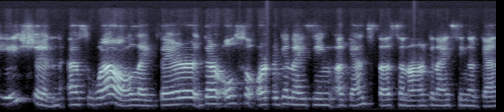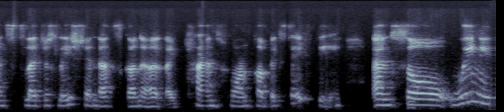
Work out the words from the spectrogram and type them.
retaliation as well. Like they're they're also organizing against us and organizing against legislation that's gonna like transform public safety. And so we need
